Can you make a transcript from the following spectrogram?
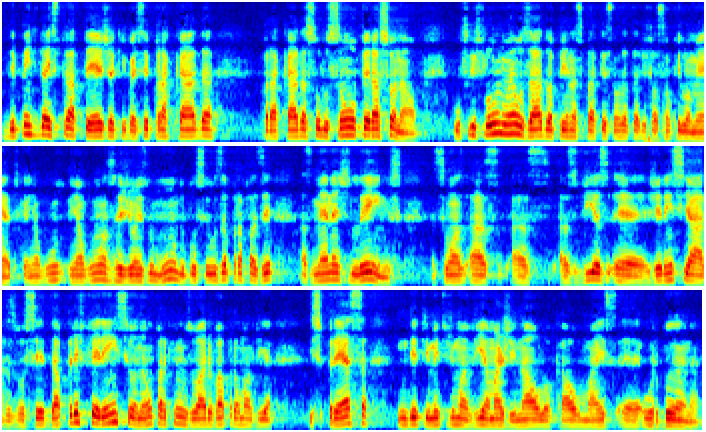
depende da estratégia que vai ser para cada para cada solução operacional. O Free Flow não é usado apenas para a questão da tarifação quilométrica. Em, alguns, em algumas regiões do mundo, você usa para fazer as managed lanes, são as, as, as, as vias é, gerenciadas. Você dá preferência ou não para que um usuário vá para uma via expressa em detrimento de uma via marginal local mais é, urbana.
